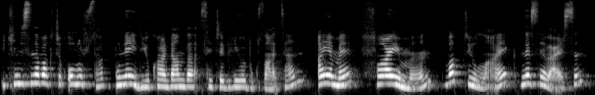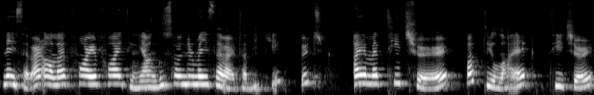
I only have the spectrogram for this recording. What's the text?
İkincisine bakacak olursak bu neydi? Yukarıdan da seçebiliyorduk zaten. I am a fireman. What do you like? Ne seversin? Neyi sever? I like firefighting. Yangın söndürmeyi sever tabii ki. 3. I am a teacher. What do you like? Teacher.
